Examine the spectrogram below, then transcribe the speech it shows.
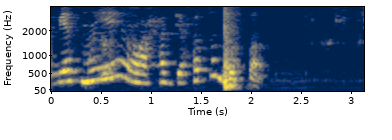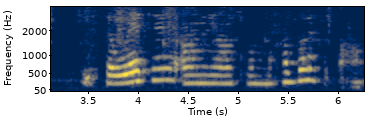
ذبيت مية وراح أبدي أحط البصل اللي سويته أنا وياكم محضرة الطعام.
